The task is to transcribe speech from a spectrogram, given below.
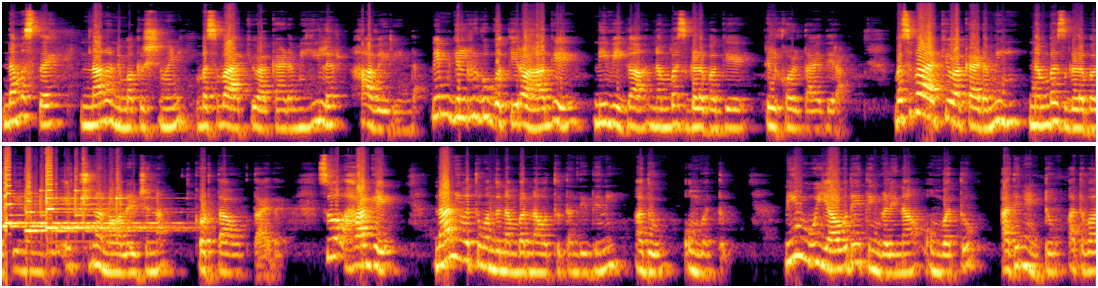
ನಮಸ್ತೆ, ನಾನು ನಿಮ್ಮ Krishnaveni, Basava acu academy healer, ಹಾವೇರಿಯಿಂದ. ನಿಮ್ಗೆಲ್ರಿಗೂ ಗೊತ್ತಿರೋ ಹಾಗೆ ನೀವೀಗ ನಂಬರ್ಸ್ಗಳ ಬಗ್ಗೆ ತಿಳ್ಕೊಳ್ತಾ ಇದ್ದೀರಾ. ಬಸವ ಆಕ್ಯು ಅಕಾಡೆಮಿ ನಂಬರ್ಸ್ಗಳ ಬಗ್ಗೆ ನಿಮಗೆ ಹೆಚ್ಚಿನ ನಾಲೆಡ್ಜ್ ಅನ್ನ ಕೊಡ್ತಾ ಹೋಗ್ತಾ ಇದೆ. ಸೊ ಹಾಗೆ ನಾನಿವತ್ತು ಒಂದು ನಂಬರ್ನ ಹೊತ್ತು ತಂದಿದ್ದೀನಿ, ಅದು ಒಂಬತ್ತು. ನೀವು ಯಾವುದೇ ತಿಂಗಳಿನ ಒಂಬತ್ತು, ಹದಿನೆಂಟು ಅಥವಾ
